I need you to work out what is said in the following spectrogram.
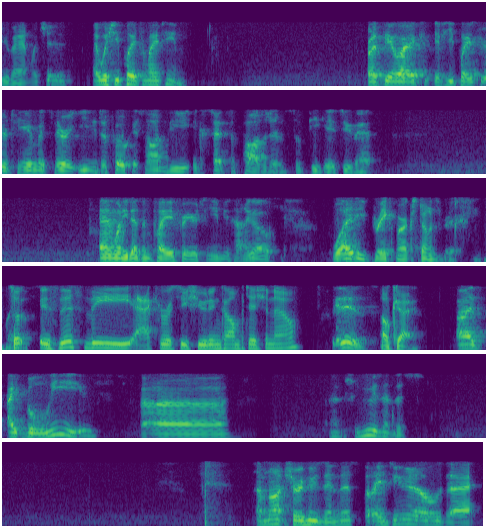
Subban, which is I wish he played for my team. I feel like if he plays for your team, it's very easy to focus on the extensive positives of PK Subban. And when he doesn't play for your team, you kind of go, "Why did he break Mark Stone's wrist?" So is this the accuracy shooting competition now? it is. Okay. I I believe. Uh, actually, who is in this? I'm not sure who's in this, but I do know that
